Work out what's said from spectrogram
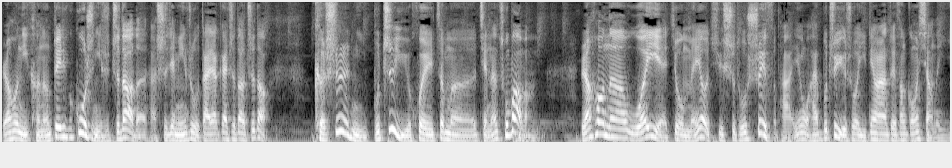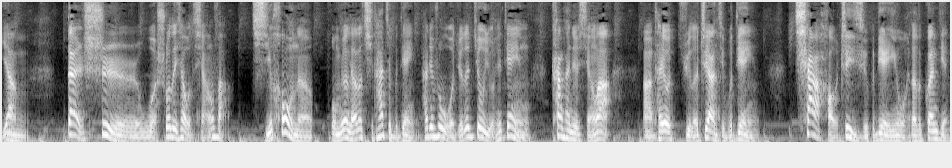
然后你可能对这个故事你是知道的，啊，世界名著大家该知道知道，可是你不至于会这么简单粗暴吧？然后呢，我也就没有去试图说服他，因为我还不至于说一定要让对方跟我想的一样。但是我说了一下我的想法，其后呢，我们又聊到其他几部电影，他就说我觉得就有些电影看看就行了啊，他又举了这样几部电影，恰好这几部电影我和他的观点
